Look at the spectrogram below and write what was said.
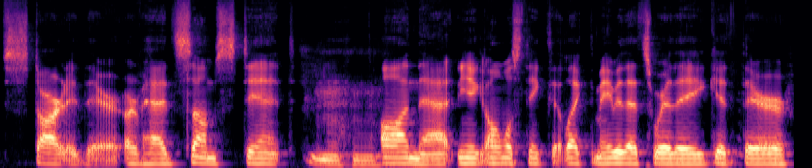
started there or have had some stint mm-hmm. on that. And you almost think that like maybe that's where they get their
